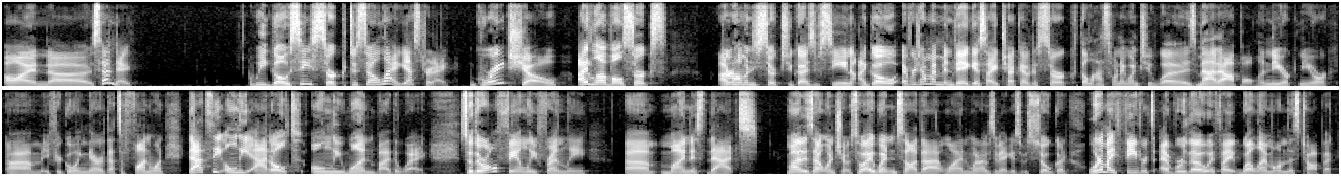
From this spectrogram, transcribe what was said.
on uh, Sunday, we go see Cirque du Soleil yesterday. Great show. I love all Cirques I don't know how many Cirques you guys have seen. I go every time I'm in Vegas. I check out a Cirque. The last one I went to was Mad Apple in New York, New York. Um, if you're going there, that's a fun one. That's the only adult only one, by the way. So they're all family friendly, um, minus that minus that one show. So I went and saw that one when I was in Vegas. It was so good. One of my favorites ever, though. If I while I'm on this topic,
